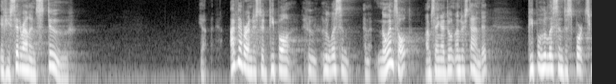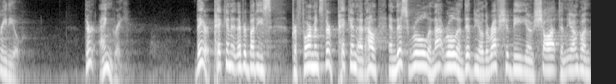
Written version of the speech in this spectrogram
If you sit around and stew, yeah, I've never understood people who, who listen, and no insult, I'm saying I don't understand it. People who listen to sports radio, they're angry. They are picking at everybody's performance. They're picking at how, and this rule and that rule, and you know, the ref should be, you know, shot. And, you know, I'm going,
